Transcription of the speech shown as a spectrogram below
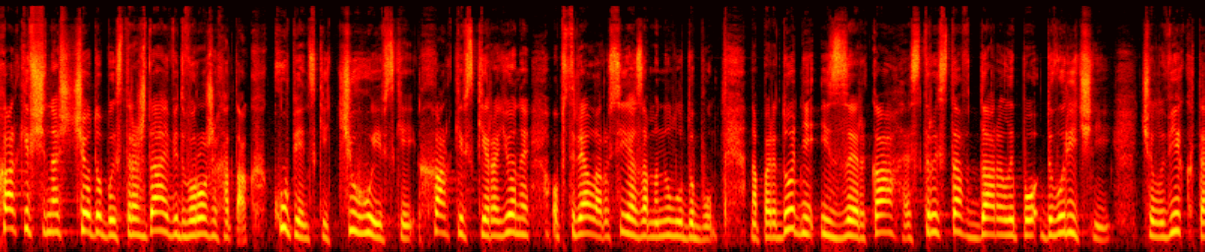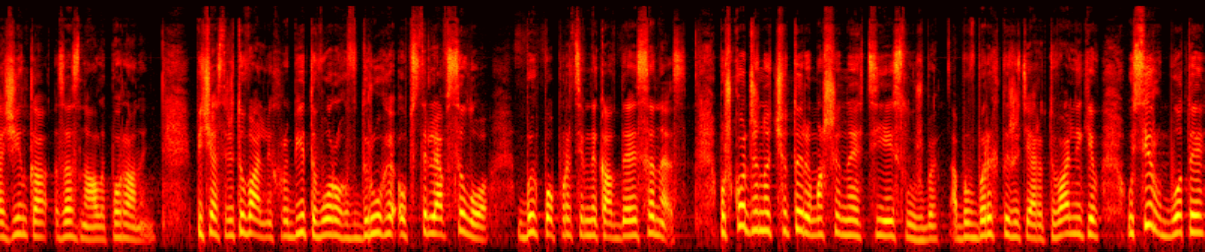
Харківщина щодоби страждає від ворожих атак. Куп'янський, Чугуївський, Харківські райони обстріляла Росія за минулу добу. Напередодні із ЗРК С-300 вдарили по дворічній. Чоловік та жінка зазнали поранень. Під час рятувальних робіт ворог вдруге обстріляв село, бив по працівникам ДСНС. Пошкоджено чотири машини цієї служби. Аби вберегти життя рятувальників, усі роботи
